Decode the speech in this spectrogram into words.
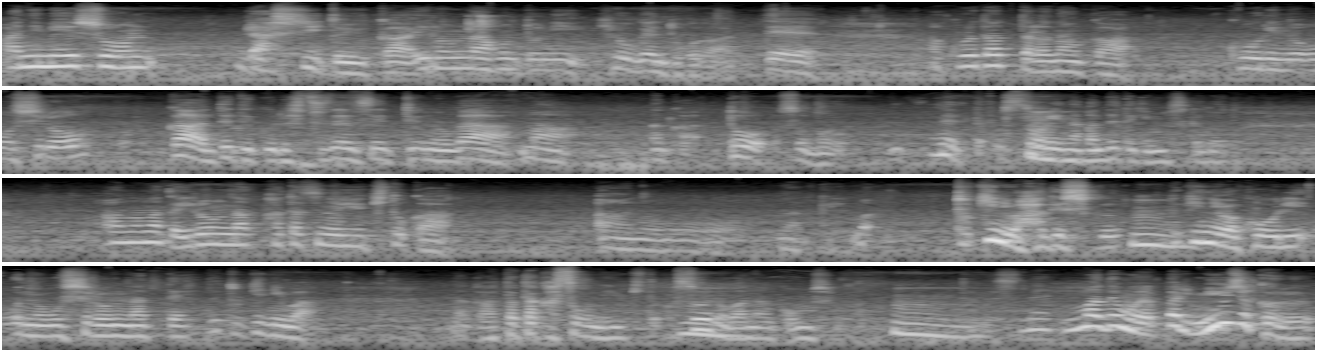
アニメーションらしいというかいろんな本当に表現とかがあってあこれだったらなんか氷のお城が出てくる必然性っていうのがまあなんかどうそのねストーリーの中に出てきますけど、あのなんかいろんな形の雪とかあのなんだっけ、まあ、時には激しく、うん。時には氷のお城になってで時にはなんか暖かそうな雪とかそういうのがなんか面白かったうんですね、まあでもやっぱりミュージカル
